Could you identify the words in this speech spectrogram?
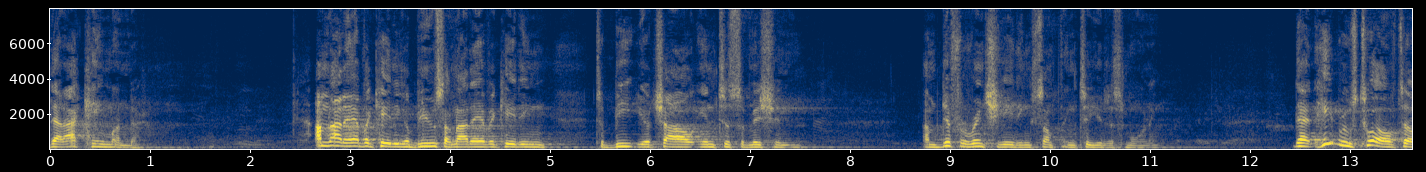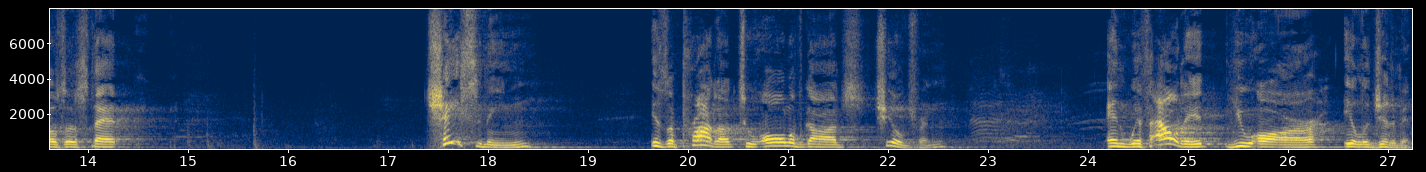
that I came under. I'm not advocating abuse, I'm not advocating to beat your child into submission. I'm differentiating something to you this morning. That Hebrews 12 tells us that chastening is a product to all of God's children, and without it, you are illegitimate.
